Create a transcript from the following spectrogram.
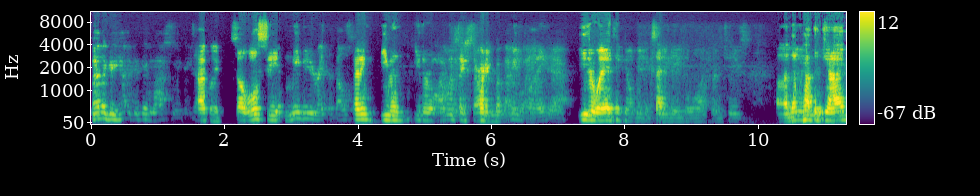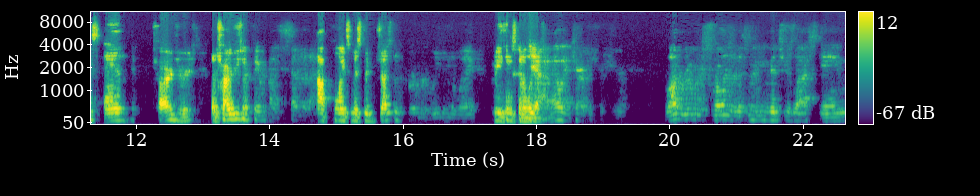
He had a good game last week. Exactly. So we'll see. Maybe you're right. The Bell's starting even either I way. wouldn't say starting, but I playing. playing. Either way, I think it'll be an exciting game to watch for the Chiefs. Uh, then we have the Jags and Chargers. The Chargers are favored by seven and a half points. Mr. Justin Herbert leading the way. Who do you think's gonna win? Yeah, LA Chargers for sure. A lot of rumors swirling that this might be Minshew's last game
